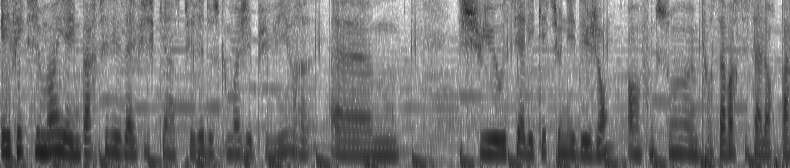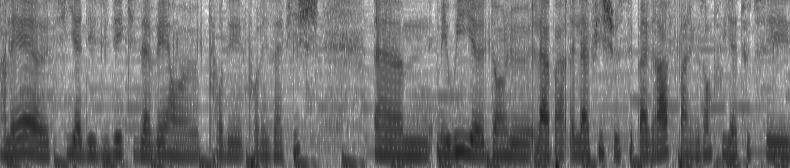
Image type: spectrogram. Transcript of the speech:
Effectivement, il y a une partie des affiches qui est inspirée de ce que moi j'ai pu vivre. Euh, je suis aussi allée questionner des gens en fonction euh, pour savoir si ça leur parlait, s'il y a des idées qu'ils avaient pour les affiches. Mais oui, dans le l'affiche c'est pas grave par exemple où il y a toutes ces,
